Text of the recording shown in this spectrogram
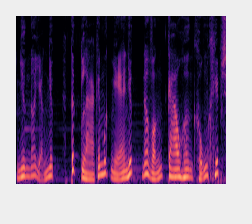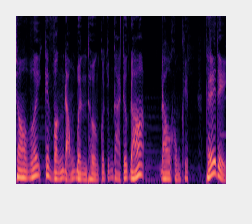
Nhưng nó vẫn nhất. Tức là cái mức nhẹ nhất nó vẫn cao hơn khủng khiếp so với cái vận động bình thường của chúng ta trước đó. Đau khủng khiếp. Thế thì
